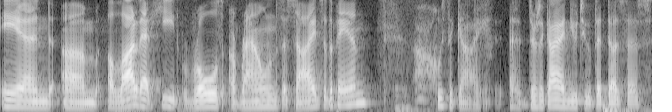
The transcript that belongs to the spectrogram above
and um, a lot of that heat rolls around the sides of the pan. Oh, who's the guy? Uh, there's a guy on YouTube that does this.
